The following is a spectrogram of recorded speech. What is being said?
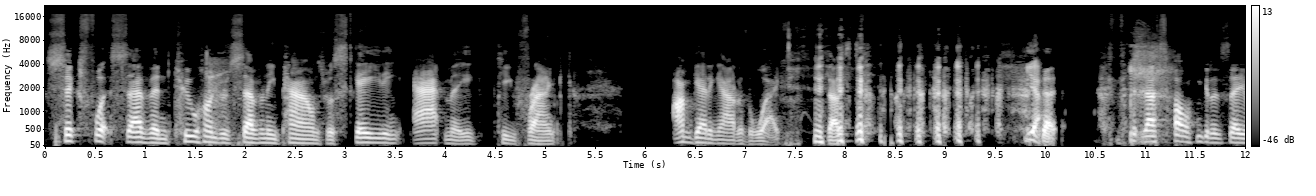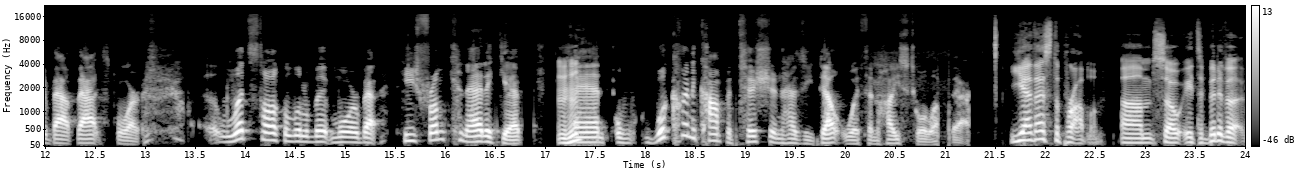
six foot seven, two hundred seventy pounds was skating at me, T. Frank, I'm getting out of the way. That's yeah. That, that's all I'm going to say about that sport. Let's talk a little bit more about. He's from Connecticut, mm-hmm. and what kind of competition has he dealt with in high school up there? Yeah, that's the problem. Um, so it's a bit of a,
